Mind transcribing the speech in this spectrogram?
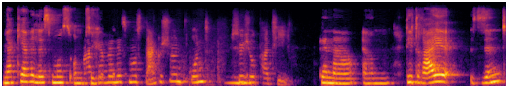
Machiavellismus und Machiavellismus, Dankeschön, und mhm. Psychopathie. Genau. Ähm, die drei sind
